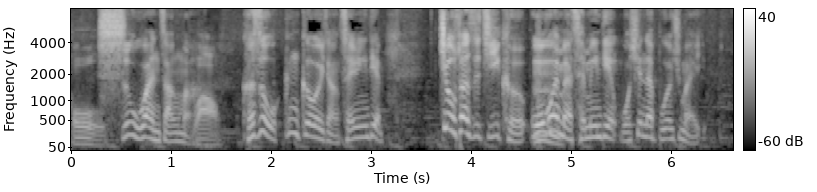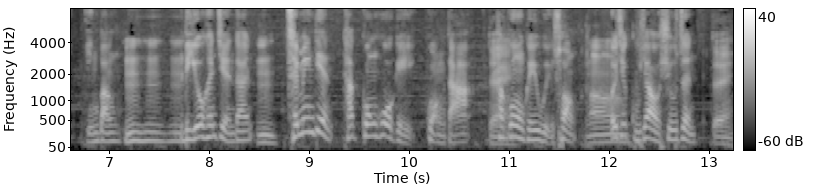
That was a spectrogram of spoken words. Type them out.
哦，十五万张嘛。哇哦，可是我跟各位讲，成名店就算是机壳，嗯。我会买成名店，我现在不会去买银邦。嗯理由很简单，嗯。成名店它供货给广达，对。它供货给伟创，哦。而且股价有修正，对。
